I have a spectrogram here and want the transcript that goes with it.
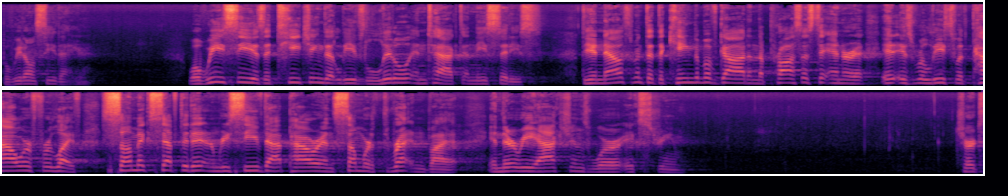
But we don't see that here. What we see is a teaching that leaves little intact in these cities. The announcement that the kingdom of God and the process to enter it, it is released with power for life. Some accepted it and received that power, and some were threatened by it, and their reactions were extreme. Church,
